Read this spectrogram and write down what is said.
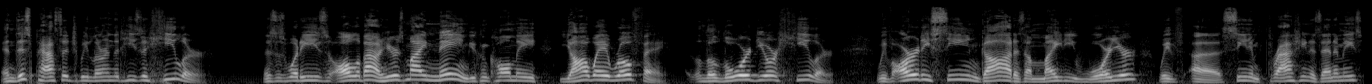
In this passage, we learn that He's a healer. This is what He's all about. Here's my name. You can call me Yahweh Rophe, the Lord your healer. We've already seen God as a mighty warrior. We've uh, seen him thrashing his enemies.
